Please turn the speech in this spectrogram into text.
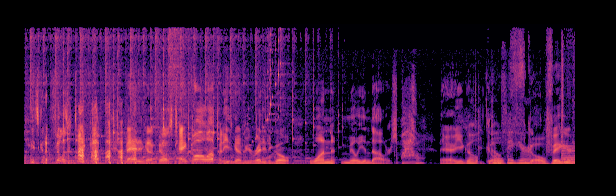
He's gonna fill his tank up. Man, he's gonna fill his tank all up, and he's gonna be ready to go. One million dollars. Wow. There you go. Go, Go figure. Go figure.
